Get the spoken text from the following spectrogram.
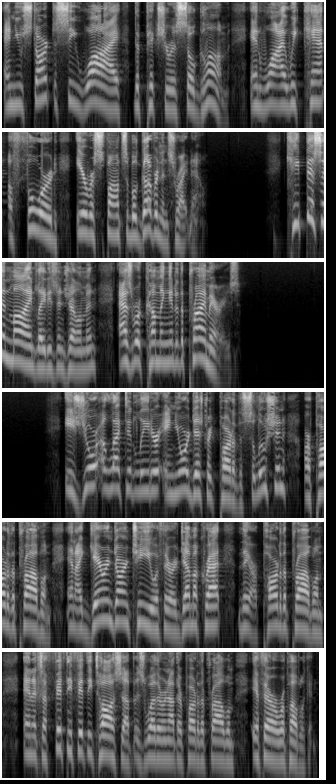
And you start to see why the picture is so glum and why we can't afford irresponsible governance right now. Keep this in mind, ladies and gentlemen, as we're coming into the primaries. Is your elected leader in your district part of the solution or part of the problem? And I guarantee you, if they're a Democrat, they are part of the problem. And it's a 50 50 toss up as whether or not they're part of the problem if they're a Republican.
